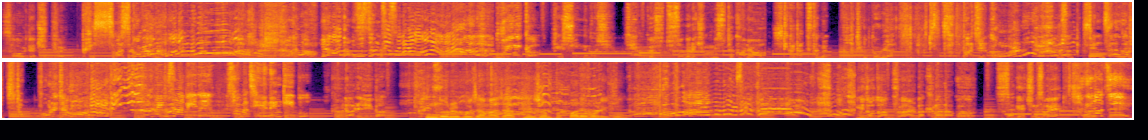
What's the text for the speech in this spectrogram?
서울대 슈플 크리스마스 공연. 야나 무슨 짓을 한 거야 수 있는 거지. 대학교에서 투석이를 좀 리스펙하냐? 우리가 따뜻하면 다들 놀라. 빠질걸? 그래서 칭찬으로 진짜 버리자고. 그런 행사비는 설마 재능 기부? 그럴 리가? 큰 돈을 보자마자 텐션 폭발해버리고 이미 너도 앞으로 알바 그만하고 수석에 충성해. 당연하지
